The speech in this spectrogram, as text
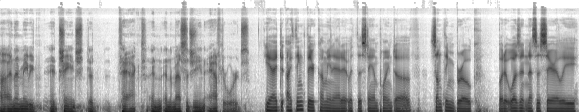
uh, and then maybe it changed the tact and, and the messaging afterwards. Yeah, I, d- I think they're coming at it with the standpoint of something broke, but it wasn't necessarily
